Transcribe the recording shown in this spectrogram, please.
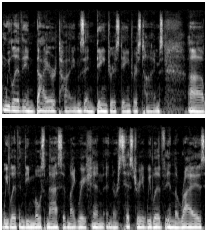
we live in dire times and dangerous, dangerous times. Uh, we live in the most massive migration in Earth's history. We live in the rise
